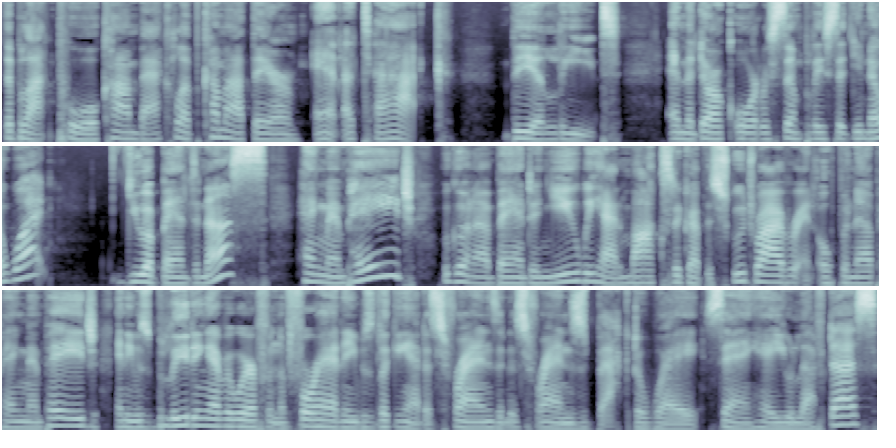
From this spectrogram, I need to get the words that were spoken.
the Blackpool Combat Club come out there and attack the elite and the Dark Order simply said, you know what? You abandon us, Hangman Page. We're going to abandon you. We had Mox to grab the screwdriver and open up Hangman Page, and he was bleeding everywhere from the forehead. And he was looking at his friends, and his friends backed away, saying, Hey, you left us.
